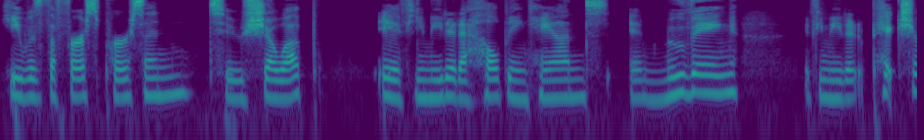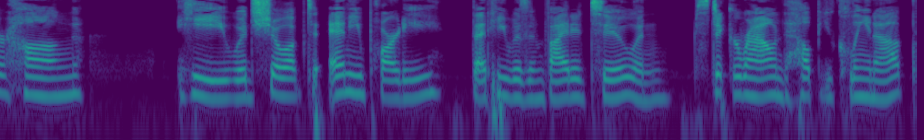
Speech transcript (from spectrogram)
He was the first person to show up if you needed a helping hand in moving, if you needed a picture hung. He would show up to any party that he was invited to and stick around to help you clean up.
